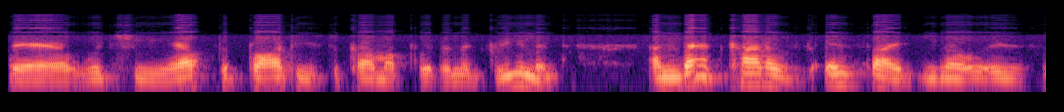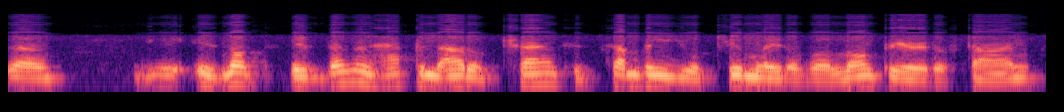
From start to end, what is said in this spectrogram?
there, which he helped the parties to come up with an agreement. And that kind of insight, you know, is uh, is not it doesn't happen out of chance. It's something you accumulate over a long period of time,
